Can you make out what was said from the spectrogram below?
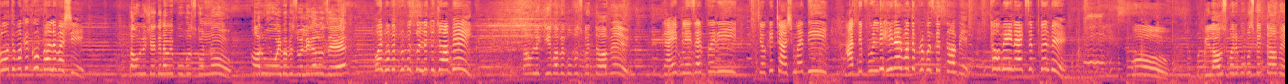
ও তোমাকে খুব ভালোবাসে। তাহলে সেদিন আমি প্রপোজ করনো। আর ও ওইভাবে চলে গেল যে? ওইভাবে প্রপোজ করলে তো যাবেই। তাহলে কীভাবে প্রপোজ করতে হবে? গায়ে ব্লেজার পরি চোখে চশমা দি হাতে ফুল দিয়ে হিরার মতো প্রপোজ করতে হবে। তবেই না অ্যাকসেপ্ট করবে। ও ব্লাউজ পরে প্রপোজ করতে হবে?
